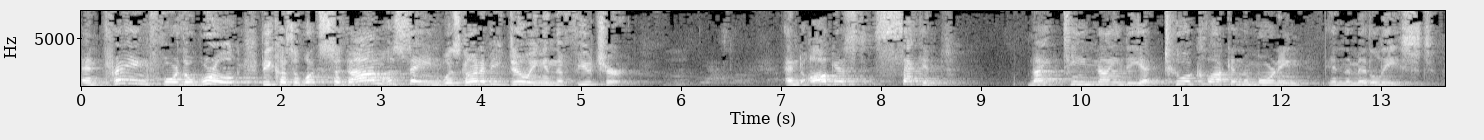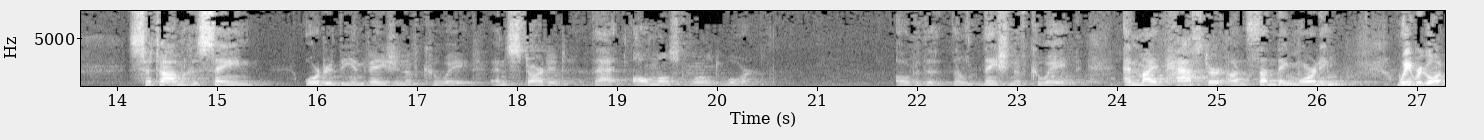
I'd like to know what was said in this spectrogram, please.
and praying for the world because of what Saddam Hussein was going to be doing in the future. And August 2nd, 1990 at 2 o'clock in the morning in the Middle East, Saddam Hussein ordered the invasion of Kuwait and started that almost world war over the, the nation of Kuwait. And my pastor on Sunday morning, we were going,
